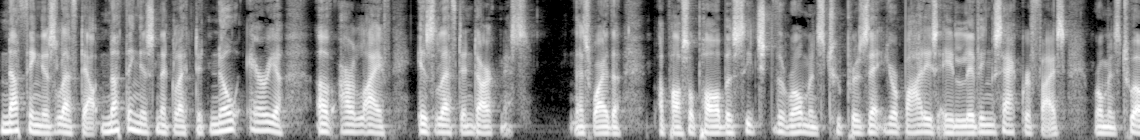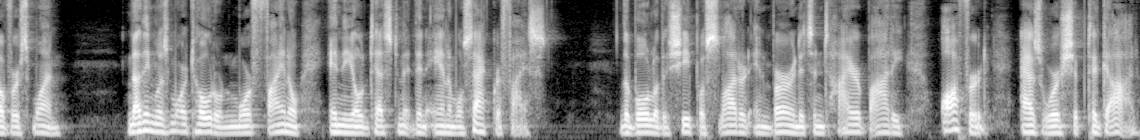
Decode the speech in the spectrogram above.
nothing is left out, nothing is neglected, no area of our life is left in darkness. That's why the Apostle Paul beseeched the Romans to present your bodies a living sacrifice, Romans 12, verse 1. Nothing was more total and more final in the Old Testament than animal sacrifice. The bull or the sheep was slaughtered and burned, its entire body offered as worship to God.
